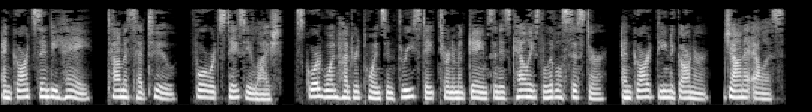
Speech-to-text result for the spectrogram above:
and guard Cindy Hay. Thomas had two, forward Stacy Leish, scored 100 points in three state tournament games and is Kelly's little sister, and guard Dina Garner, Jana Ellis,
